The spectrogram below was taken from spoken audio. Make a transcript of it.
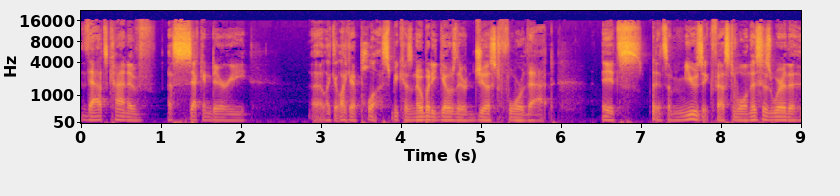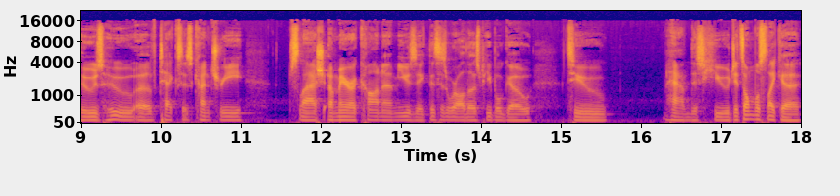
that's kind of a secondary, uh, like like a plus because nobody goes there just for that. It's it's a music festival, and this is where the who's who of Texas country slash Americana music. This is where all those people go to have this huge. It's almost like a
